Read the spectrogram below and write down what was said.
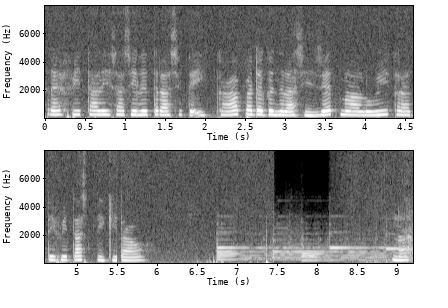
Revitalisasi literasi TIK pada generasi Z melalui kreativitas digital. Nah,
